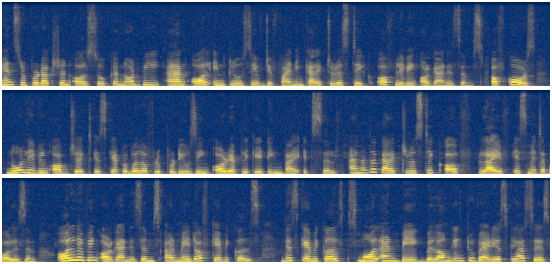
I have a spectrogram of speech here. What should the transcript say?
Hence, reproduction also cannot be an all inclusive defining characteristic of living organisms. Of course, no living object is capable of reproducing or replicating by itself. Another characteristic of life is metabolism. All living organisms are made of chemicals. These chemicals, small and big, belonging to various classes,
